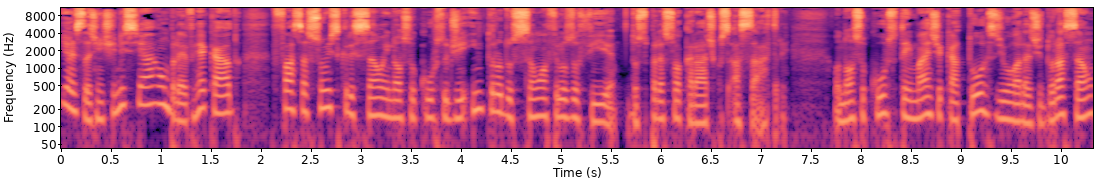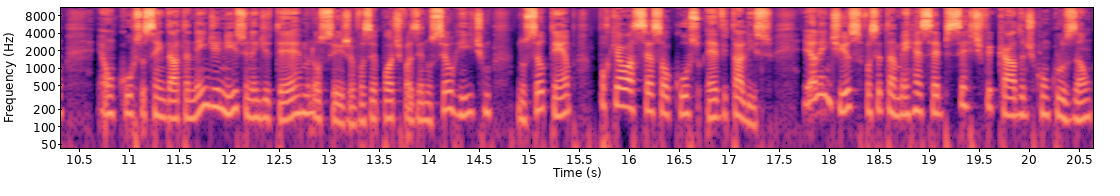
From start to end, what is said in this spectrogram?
E antes da gente iniciar, um breve recado: faça sua inscrição em nosso curso de Introdução à Filosofia, dos Pré-Socráticos a Sartre. O nosso curso tem mais de 14 horas de duração, é um curso sem data nem de início nem de término, ou seja, você pode fazer no seu ritmo, no seu tempo, porque o acesso ao curso é vitalício. E além disso, você também recebe certificado de conclusão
